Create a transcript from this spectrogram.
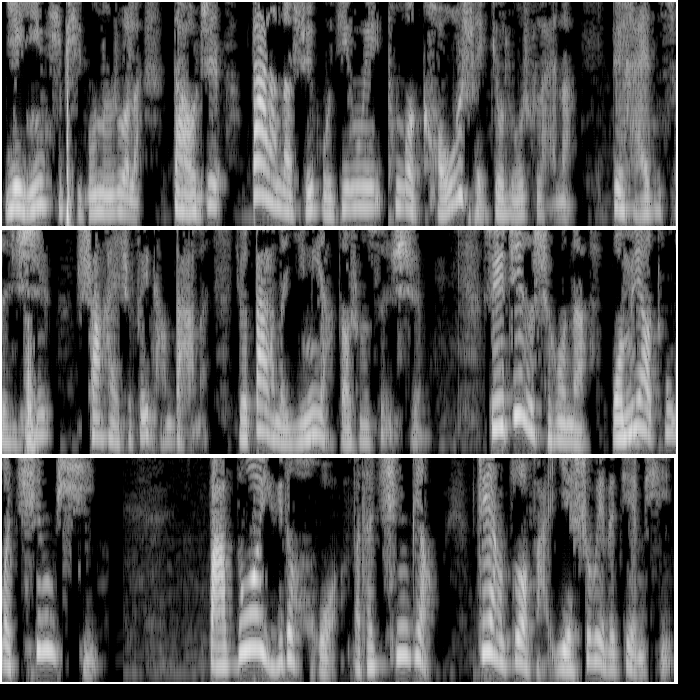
也引起脾功能弱了，导致大量的水谷精微通过口水就流出来了，对孩子损失伤害是非常大的，就大量的营养造成损失。所以这个时候呢，我们要通过清脾，把多余的火把它清掉，这样做法也是为了健脾。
